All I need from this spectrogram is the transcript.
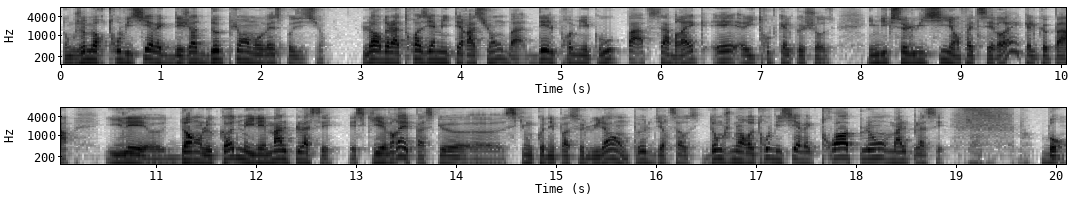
Donc je me retrouve ici avec déjà deux pions en mauvaise position. Lors de la troisième itération, bah, dès le premier coup, paf, ça break et euh, il trouve quelque chose. Il me dit que celui-ci, en fait, c'est vrai, quelque part. Il est euh, dans le code, mais il est mal placé. Et ce qui est vrai, parce que euh, si on ne connaît pas celui-là, on peut le dire ça aussi. Donc je me retrouve ici avec trois pions mal placés. Bon,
